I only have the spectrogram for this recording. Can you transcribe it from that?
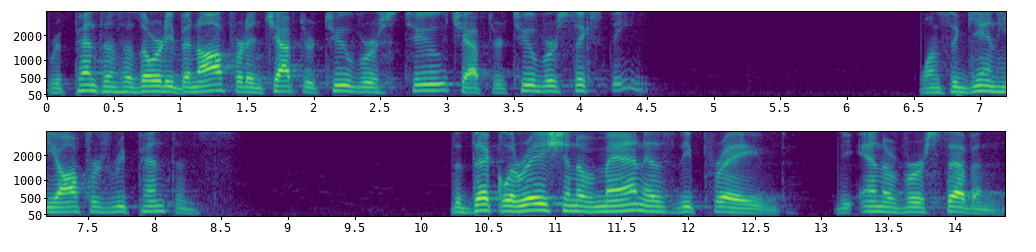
Repentance has already been offered in chapter 2, verse 2, chapter 2, verse 16. Once again, He offers repentance. The declaration of man is depraved. The end of verse 7.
